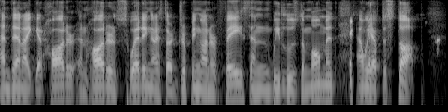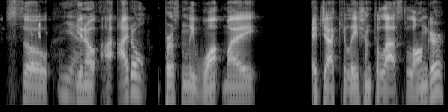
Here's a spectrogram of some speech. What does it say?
And then I get hotter and hotter and sweating, and I start dripping on her face, and we lose the moment, and we have to stop. So, yeah. you know, I, I don't personally want my ejaculation to last longer.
